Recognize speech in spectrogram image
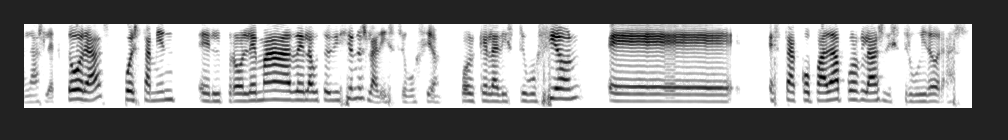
las lectoras, pues también el problema de la autoedición es la distribución, porque la distribución eh, está copada por las distribuidoras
